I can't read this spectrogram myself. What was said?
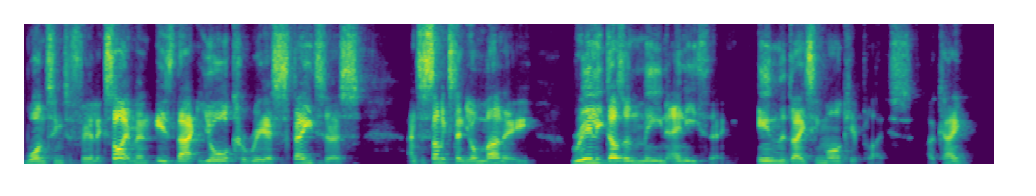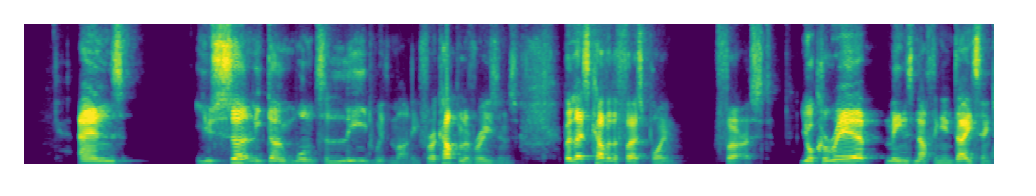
wanting to feel excitement, is that your career status and to some extent your money really doesn't mean anything in the dating marketplace. Okay. And you certainly don't want to lead with money for a couple of reasons. But let's cover the first point first. Your career means nothing in dating.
